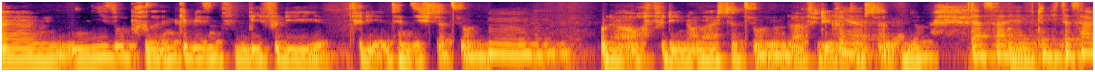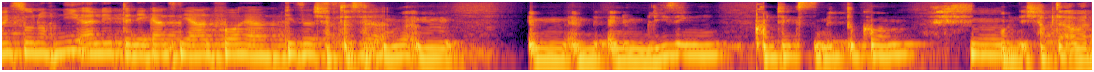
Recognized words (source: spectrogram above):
ähm, nie so präsent gewesen wie für die, für die Intensivstation. Mhm. Oder auch für die Normalstation oder für die Rettungsstelle. Ja. Ne? Das war Und heftig. Das habe ich so noch nie erlebt in den ganzen Jahren vorher. Dieses, ich habe das halt nur im, im, im, in einem Leasing-Kontext mitbekommen. Mhm. Und ich habe da aber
